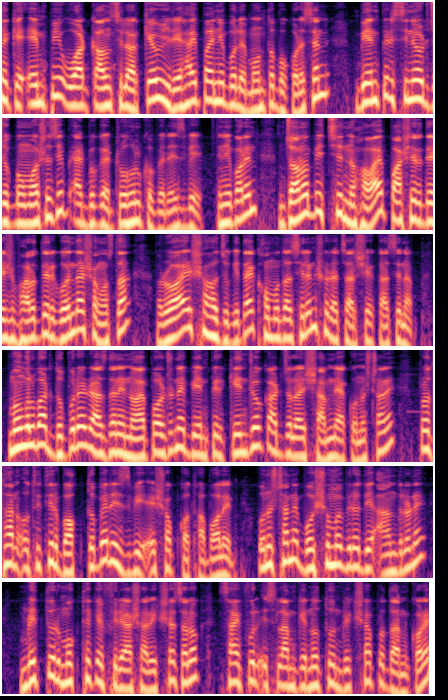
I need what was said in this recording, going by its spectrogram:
থেকে এমপি, ওয়ার্ড কাউন্সিলর কেউই রেহাই পায়নি বলে মন্তব্য করেছেন বিএনপির সিনিয়র যুগ্ম মহাসচিব অ্যাডভোকেট রুহুল কবির রিজভি। তিনি বলেন, জনবিচ্ছিন্ন হওয়ায় পাশের দেশ ভারতের গোয়েন্দা সংস্থা রয়ের সহযোগিতায় ক্ষমতা ছিলেন সুরাচার শেখ হাসিনা। মঙ্গলবার দুপুরে রাজধানীর নয়াপল্টনে বিএনপির কেন্দ্রীয় কার্যালয়ের সামনে এক অনুষ্ঠানে প্রধান অতিথির বক্তব্যে রিজভি এসব কথা বলেন। অনুষ্ঠানে বৈষম্য বিরোধী আন্দোলনে মৃত্যুর মুখ থেকে ফিরে আসা রিকশা চালক সাইফুল ইসলামকে নতুন রিক্সা প্রদান করে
